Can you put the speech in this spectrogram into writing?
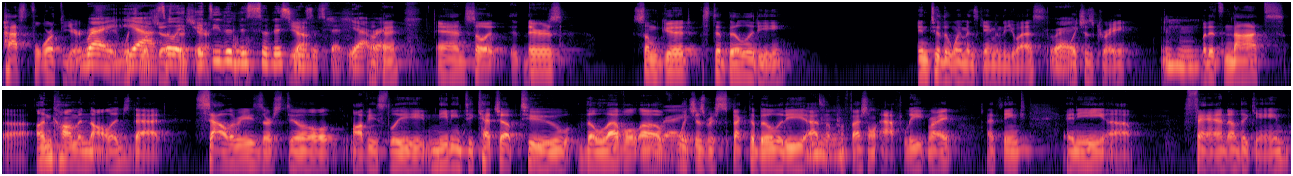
past fourth year, right. Which yeah, was just so this it, it's either this. So this Yeah. year's is fifth. Yeah, right. Okay, and so it, it- there's some good stability into the women's game in the U.S., Right. which is great. But it's not uh, uncommon knowledge that salaries are still obviously needing to catch up to the level of Right. which is respectability as a professional athlete, right? I think any uh, fan of the game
